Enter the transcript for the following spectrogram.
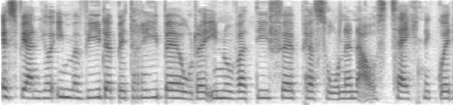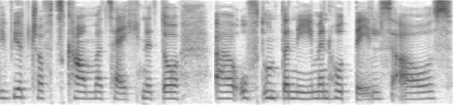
Es werden ja immer wieder Betriebe oder innovative Personen auszeichnet. Die Wirtschaftskammer zeichnet da äh, oft Unternehmen, Hotels aus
